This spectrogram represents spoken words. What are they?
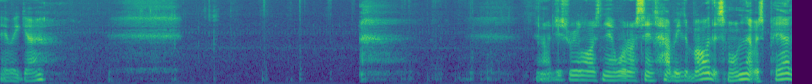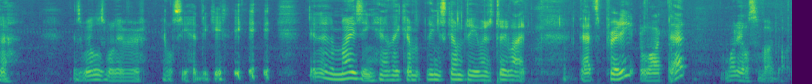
there we go. And I just realised now what I sent hubby to buy this morning, that was powder, as well as whatever else he had to get. Isn't it amazing how they come things come to you when it's too late? That's pretty, like that. What else have I got?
